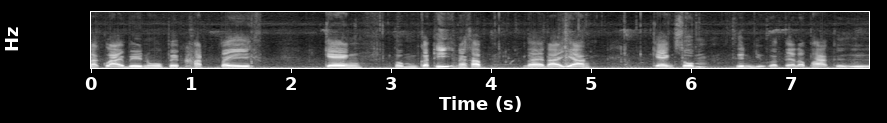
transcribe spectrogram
หลากหลายเมนูไปผัดไปแกงต้มกะทินะครับ ได้หลายอย่างแกงส้มขึ้นอยู่กับแต่ละภาคก็คือ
